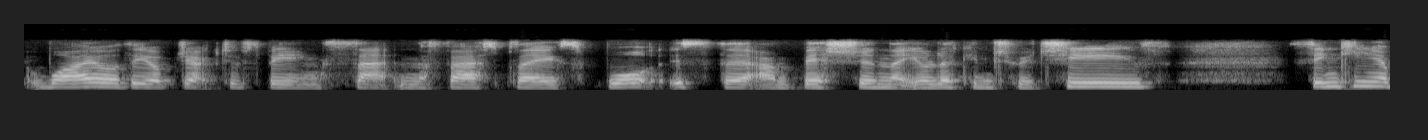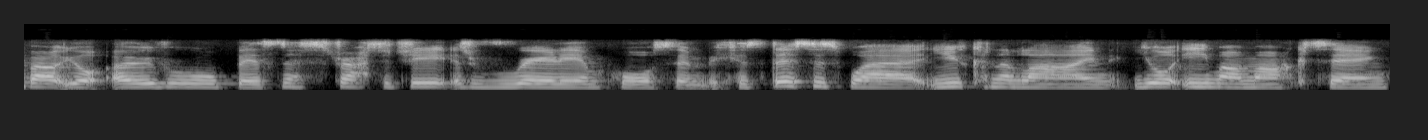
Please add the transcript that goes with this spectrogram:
why are the objectives being set in the first place? What is the ambition that you're looking to achieve? Thinking about your overall business strategy is really important because this is where you can align your email marketing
